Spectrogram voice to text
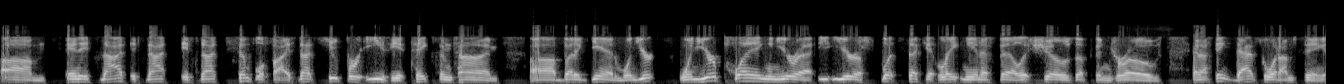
Um, and it's not it's not it's not simplified. It's not super easy. It takes some time. Uh, but again, when you're when you're playing and you're a you're a split second late in the NFL, it shows up in droves. And I think that's what I'm seeing.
